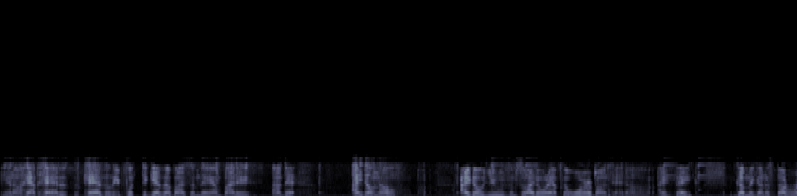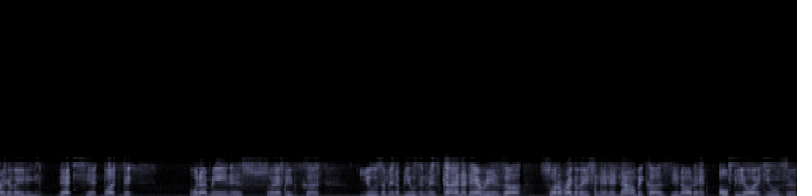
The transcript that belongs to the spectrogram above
you know, haphazardly put together by some damn body out there. I don't know. I don't use them, so I don't have to worry about that. Uh, I think government gonna start regulating that shit. But the, what I mean is so that people could use them and abuse them. It's kind of there is a sort of regulation in it now because you know the opioid users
